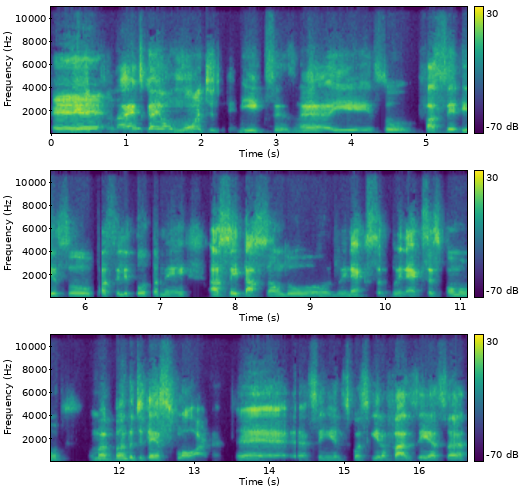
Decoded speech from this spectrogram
É... Night ganhou um monte de remixes, né? E isso, isso facilitou também a aceitação do, do, Inexus, do Inexus como uma banda de dance floor. Né? É, assim, eles conseguiram fazer essa,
